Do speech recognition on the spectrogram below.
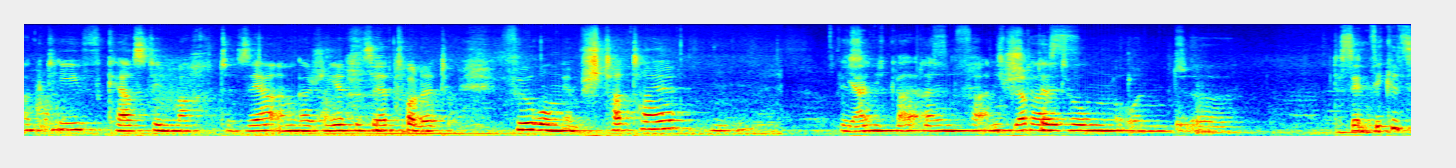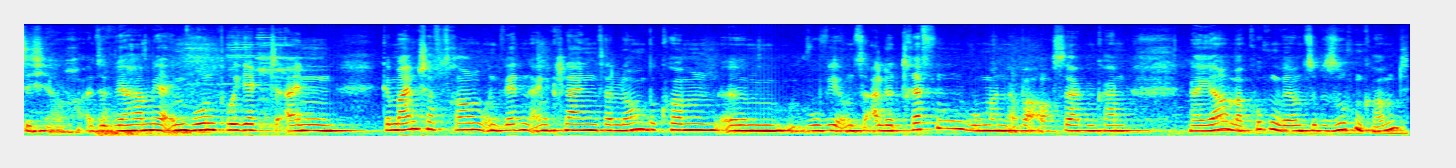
aktiv. Kerstin macht sehr engagierte, sehr tolle Führungen im Stadtteil. Wir Ja, sind bei das- allen ich glaub, Veranstaltungen und äh, Das entwickelt sich auch. Also wir haben ja im Wohnprojekt einen Gemeinschaftsraum und werden einen kleinen Salon bekommen, ähm, wo wir uns alle treffen, wo man aber auch sagen kann, naja, mal gucken, wer uns zu besuchen kommt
